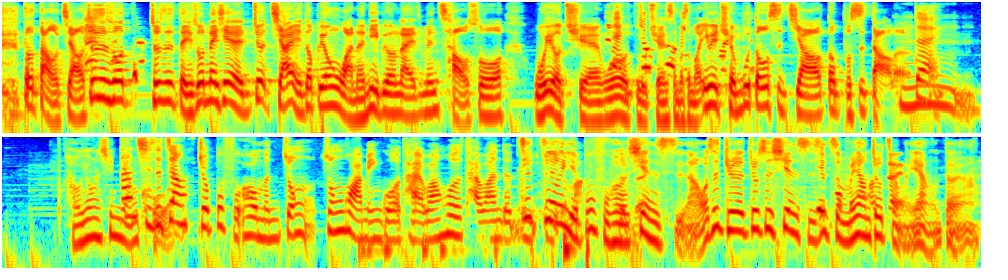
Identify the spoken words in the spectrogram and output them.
都倒交，就是说，就是等于说那些人就其他人都不用玩了，你也不用来这边吵说我有权，我有主权什么什么，因为全部都是交，都不是倒了。对。嗯好用心，但其实这样就不符合我们中中华民国台湾或者台湾的，这这样也不符合现实啊！我是觉得就是现实是怎么样就怎么样，对啊。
